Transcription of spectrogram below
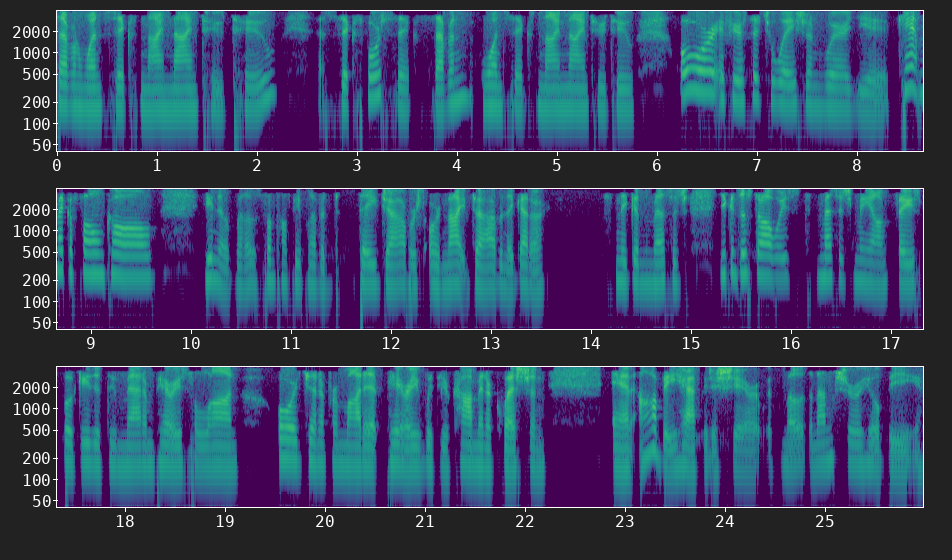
716 9922. That's 646 716 9922. Or if you're a situation where you can't make a phone call, you know, sometimes people have a day job or, or night job and they got to sneak in the message, you can just always message me on Facebook either through Madam Perry Salon or Jennifer Maudette Perry with your comment or question. And I'll be happy to share it with Mose, and I'm sure he'll be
